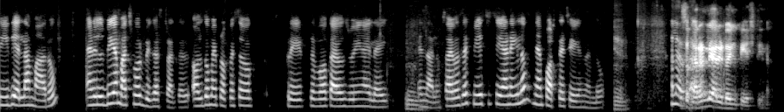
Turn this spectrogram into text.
രീതി എല്ലാം മാറും and it will be a much more bigger struggle. Although my professor was great, the work I was doing I like Mm. എന്നാലും so I was like PhD ചെയ്യാണെങ്കിലും ഞാൻ പുറത്തേ ചെയ്യുന്നുള്ളൂ Yeah. അല്ല So currently, are you doing PhD now?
